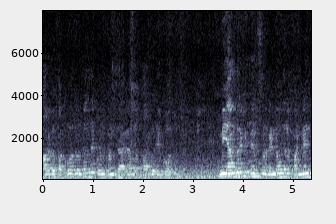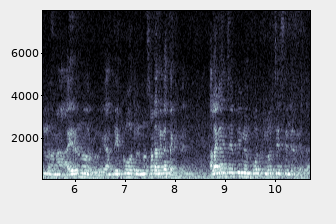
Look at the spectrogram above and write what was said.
కార్గో తక్కువ ఉంటుంది కొన్ని కొన్ని జాగాల్లో కార్గో ఎక్కువ అవుతుంటుంది మీ అందరికీ తెలుసు రెండు వందల పన్నెండులోన ఐరన్ ఓర్ ఎంత ఎక్కువ అవుతుందో సడన్గా తగ్గిపోయింది. అలాగని చెప్పి మేము పోర్ట్ క్లోజ్ చేసేయలేదు కదా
